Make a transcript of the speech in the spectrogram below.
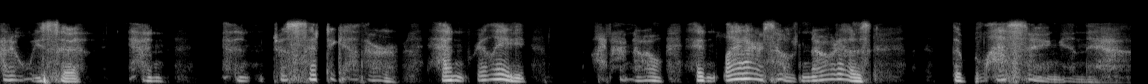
why don't we sit and and just sit together and really I don't know, and let ourselves notice the blessing in that.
